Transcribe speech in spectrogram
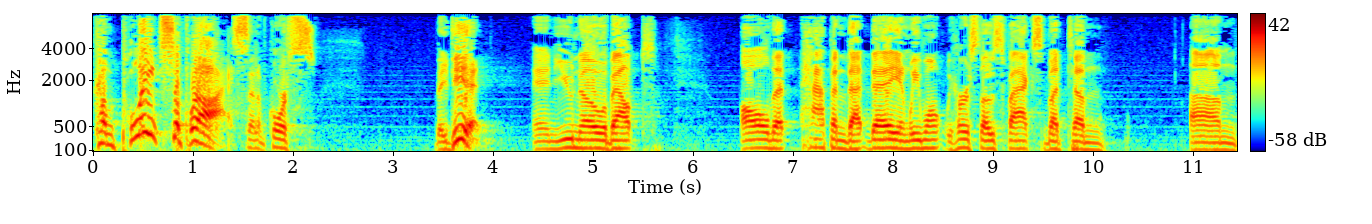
complete surprise. And of course, they did. And you know about all that happened that day, and we won't rehearse those facts, but um, um,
